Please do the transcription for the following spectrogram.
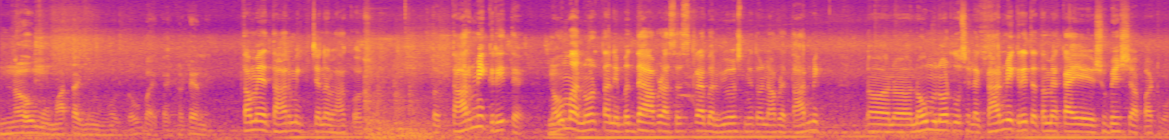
નવમું માતાજીનું નોરતું ભાઈ કાંઈ ઘટે નહીં. તમે ધાર્મિક ચેનલ હાકો છો. તો ધાર્મિક રીતે નવમા નોરતાની બધા આપણા સબસ્ક્રાઈબર વ્યુઅર્સ મિત્રોને આપણે ધાર્મિક નવમું નોરતું છે એટલે ધાર્મિક રીતે તમે કાંઈ શુભેચ્છા પાઠવો.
